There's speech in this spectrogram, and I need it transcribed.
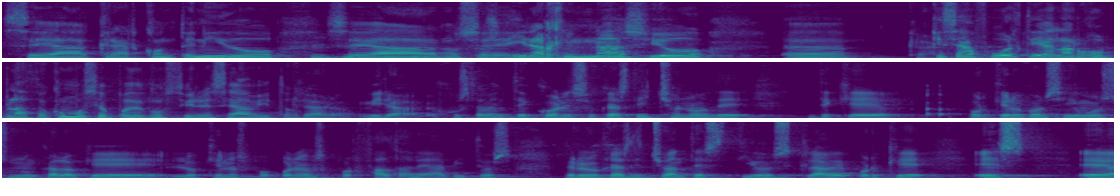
sea crear contenido, sea, no sé, ir al gimnasio? Eh, que sea fuerte y a largo plazo. ¿Cómo se puede construir ese hábito? Claro, mira, justamente con eso que has dicho, ¿no? De, de, que, ¿por qué no conseguimos nunca lo que, lo que nos proponemos por falta de hábitos? Pero lo que has dicho antes, tío, es clave porque es, eh,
